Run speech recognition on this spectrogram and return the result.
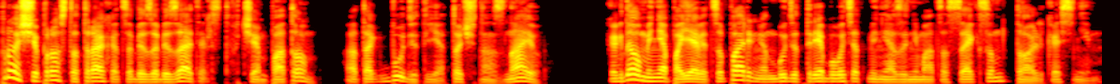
Проще просто трахаться без обязательств, чем потом. А так будет, я точно знаю. Когда у меня появится парень, он будет требовать от меня заниматься сексом только с ним.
